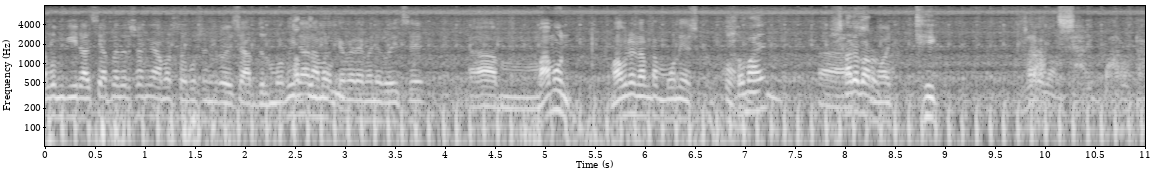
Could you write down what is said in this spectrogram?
আলমগীর আছি আপনাদের সঙ্গে আমার সর্বসঙ্গে রয়েছে আব্দুল মমিন আর আমার। ক্যামেরাম্যানে রয়েছে মামুন মামুনের নামটা মনে আছে খুব কম। সময় সাড়ে বারো ঠিক সাড়ে রাত বারোটা। সাড়ে বারোটা।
